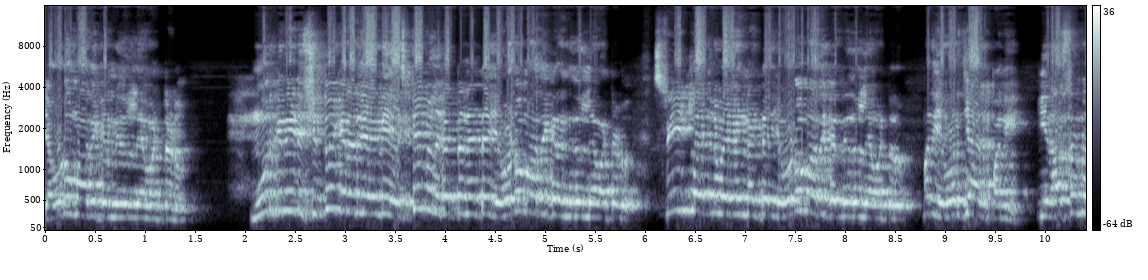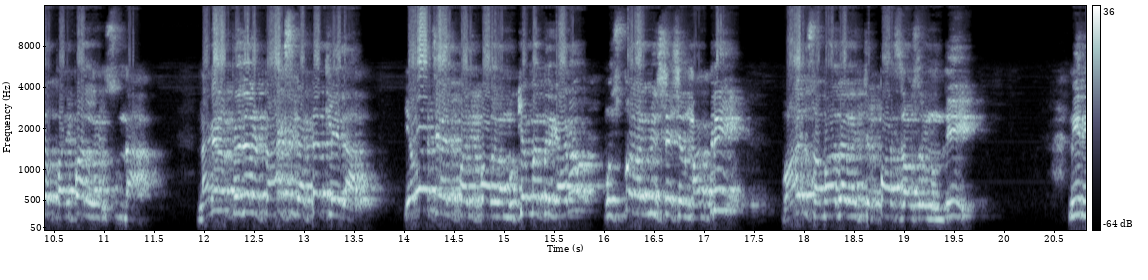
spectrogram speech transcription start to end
ఎవడు మా దగ్గర నిధులు లేవంటాడు. మూర్ఖనీటి శుద్ధీకరణ చేయండి. ఎస్టీపీలు కట్టండి అంటే ఎవడు మా దగ్గర నిధులు లేవంటాడు. స్ట్రీట్ లైట్లు వేయండి అంటే ఎవడు మా దగ్గర నిధులు లేవంటారు మరి ఎవరు చేయాలి పని? ఈ రాష్ట్రంలో పరిపాలన నడుస్తుందా? నగర ప్రజలు ట్యాక్స్ కట్టట్లేదా? ఎవరు చేయాలి పరిపాలన? ముఖ్యమంత్రి గారు మున్సిపల్ అడ్మినిస్ట్రేషన్ మంత్రి వారు సమాధానం చెప్పాల్సిన అవసరం ఉంది. మీరు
